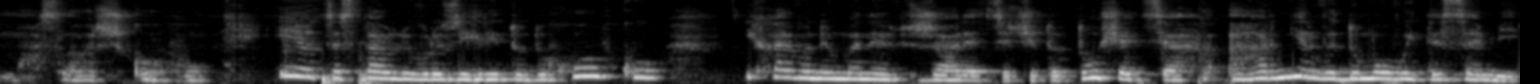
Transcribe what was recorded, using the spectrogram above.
масла вершкового. І оце ставлю в розігріту духовку, і хай вони в мене жаряться чи то тушаться. А гарнір ви домовуйте самі.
